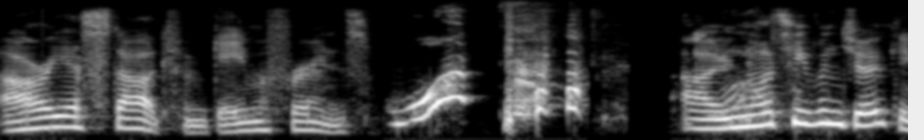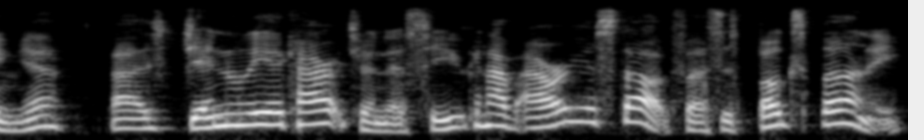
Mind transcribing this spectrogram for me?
Arya Stark from Game of Thrones. What? I'm What? not even joking. Yeah, that is generally a character in this. So you can have Arya Stark versus Bugs Bunny.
